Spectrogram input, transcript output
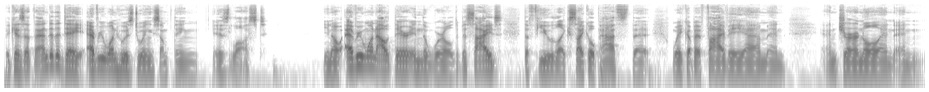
Because at the end of the day, everyone who is doing something is lost. You know, everyone out there in the world, besides the few like psychopaths that wake up at 5 a.m. and and journal and and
